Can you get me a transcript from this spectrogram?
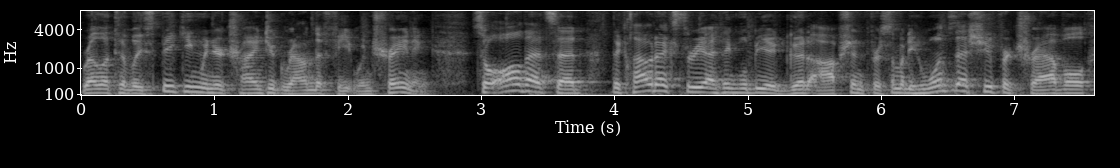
relatively speaking, when you're trying to ground the feet when training. So all that said, the Cloud X3 I think will be a good option for somebody who wants that shoe for travel,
